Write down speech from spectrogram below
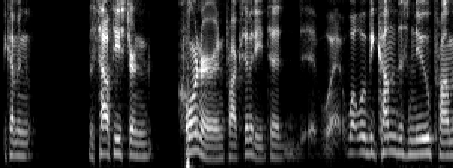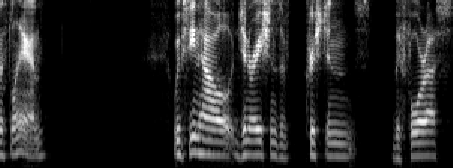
becoming the southeastern corner in proximity to what will become this new promised land. We've seen how generations of Christians before us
